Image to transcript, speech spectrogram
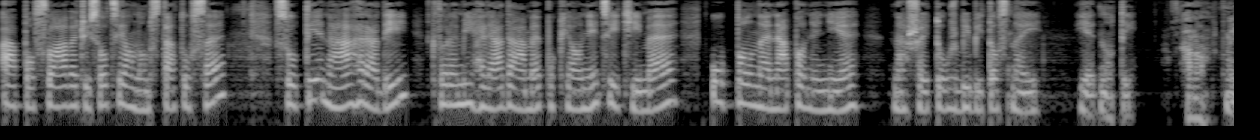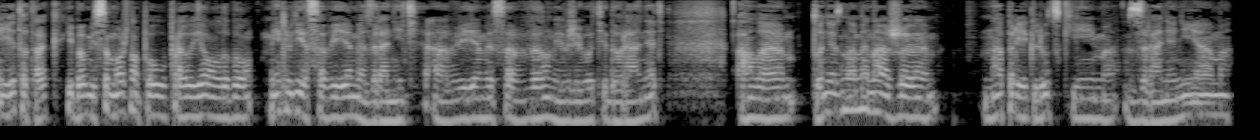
a po sláve či sociálnom statuse sú tie náhrady, ktoré my hľadáme, pokiaľ necítime úplné naplnenie našej túžby bytosnej jednoty. Áno, je to tak. Iba by som možno poupravil, lebo my ľudia sa vieme zraniť a vieme sa veľmi v živote doráňať. Ale to neznamená, že napriek ľudským zraneniam,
